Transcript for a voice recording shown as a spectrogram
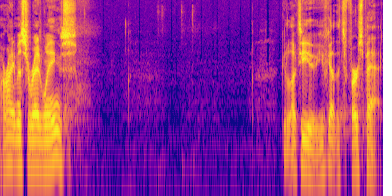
All right, Mr. Red Wings. Good luck to you. You've got the first pack.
